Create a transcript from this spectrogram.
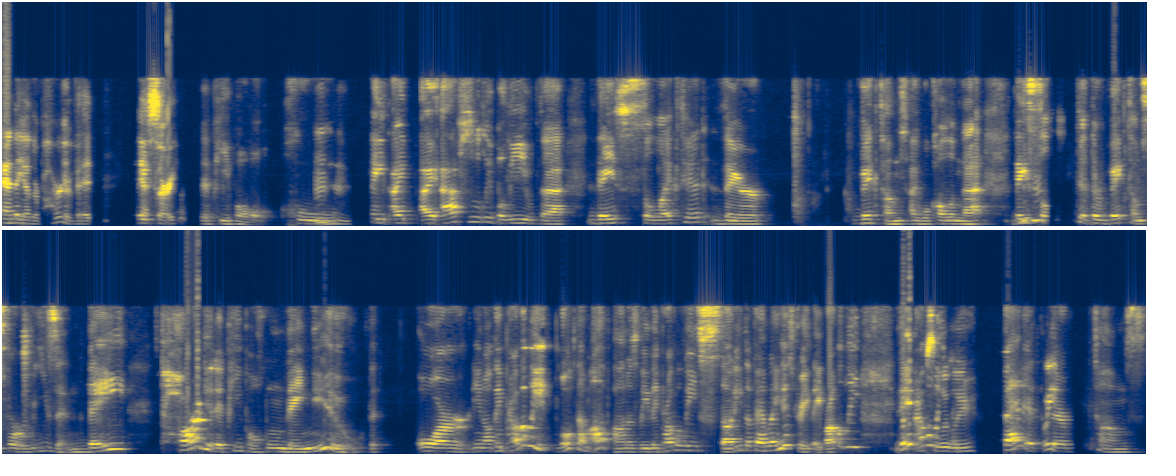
And the other part of it, yes, sorry, the people who. Mm-hmm. They, I, I absolutely believe that they selected their victims, I will call them that, they mm-hmm. selected their victims for a reason. They targeted people whom they knew that or you know they probably looked them up honestly they probably studied the family history they probably they probably absolutely vetted Wait. their victims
